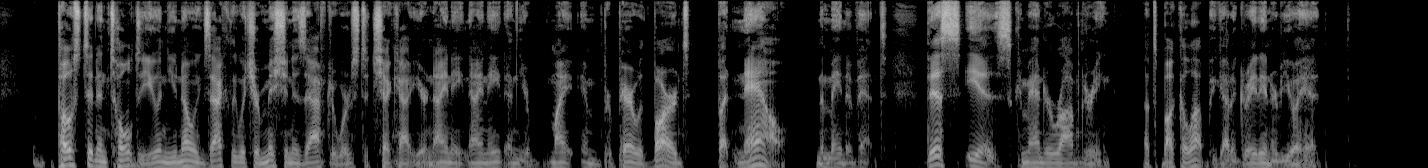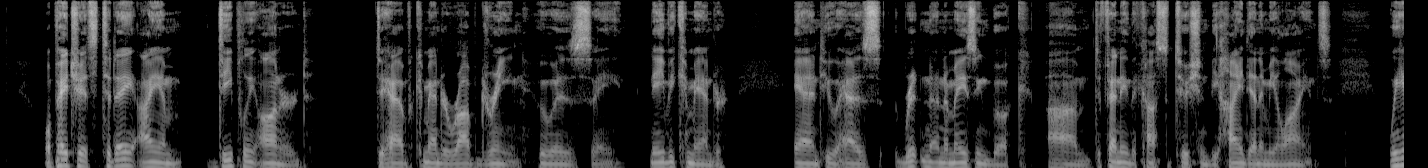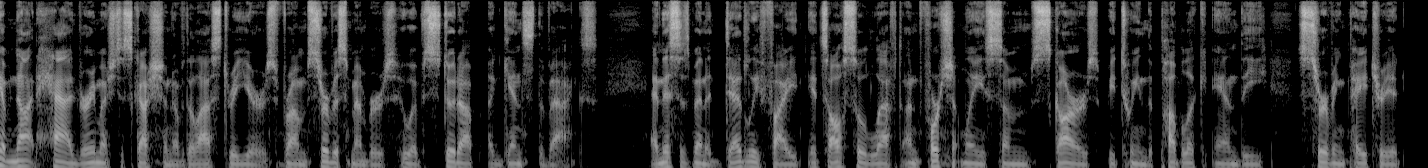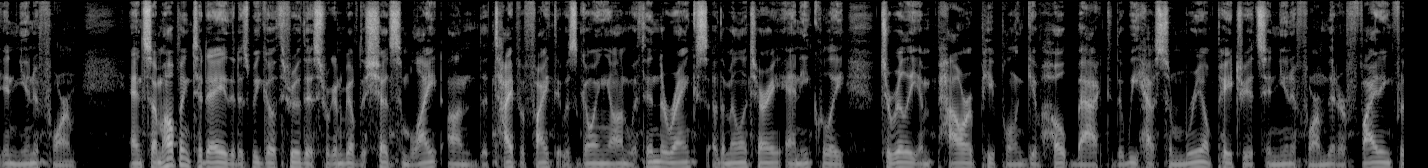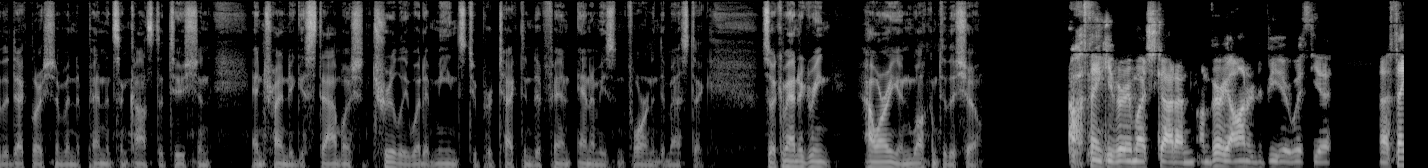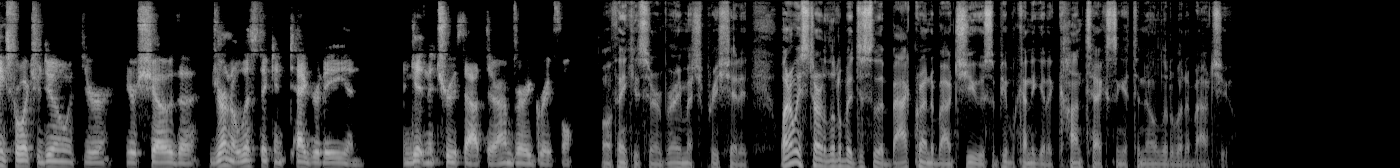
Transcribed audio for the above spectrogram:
posted and told to you, and you know exactly what your mission is afterwards to check out your 9898 and your might and prepare with bards. But now the main event. This is Commander Rob Green. Let's buckle up. We got a great interview ahead. Well, Patriots, today I am deeply honored to have Commander Rob Green, who is a Navy commander and who has written an amazing book, um, Defending the Constitution Behind Enemy Lines. We have not had very much discussion over the last three years from service members who have stood up against the vax. And this has been a deadly fight. It's also left, unfortunately, some scars between the public and the serving patriot in uniform. And so I'm hoping today that as we go through this, we're going to be able to shed some light on the type of fight that was going on within the ranks of the military and equally to really empower people and give hope back that we have some real patriots in uniform that are fighting for the Declaration of Independence and Constitution and trying to establish truly what it means to protect and defend enemies and foreign and domestic. So, Commander Green, how are you? And welcome to the show. Oh, thank you very much, Scott. I'm, I'm very honored to be here with you uh, thanks for what you're doing with your your show, the journalistic integrity and and getting the truth out there. I'm very grateful. Well, thank you, sir. Very much appreciated. Why don't we start a little bit just with a background about you, so people kind of get a context and get to know a little bit about you.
